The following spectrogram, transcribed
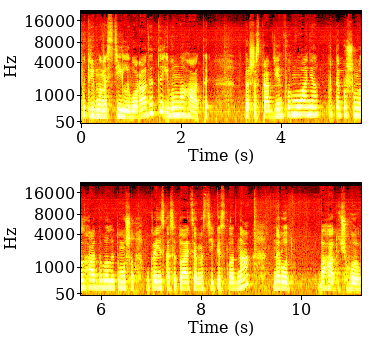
потрібно настійливо радити і вимагати. Перше, справді інформування про те, про що ми згадували, тому що українська ситуація настільки складна, народ багато чого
